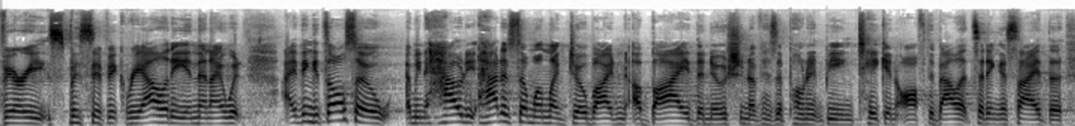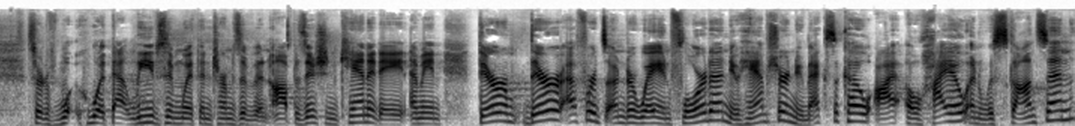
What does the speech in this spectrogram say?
very specific reality. And then I would, I think it's also, I mean, how, do, how does someone like Joe Biden abide the notion of his opponent being taken off the ballot, setting aside the sort of what, what that leaves him with in terms of an opposition candidate? I mean, there are, there are efforts underway in Florida, New Hampshire, New Mexico, Ohio, and Wisconsin.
